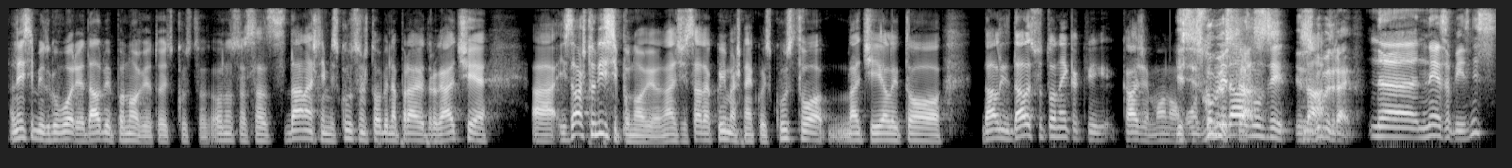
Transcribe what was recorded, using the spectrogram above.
Ali nisi mi odgovorio da li bi ponovio to iskustvo, odnosno sa današnjim iskustvom što bi napravio drugačije a, i zašto nisi ponovio? Znači sad ako imaš neko iskustvo, znači je li to da li, da li su to nekakvi, kažem, ono... Jesi izgubio razlozi? Jesi drive? Ne, ne za biznis,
